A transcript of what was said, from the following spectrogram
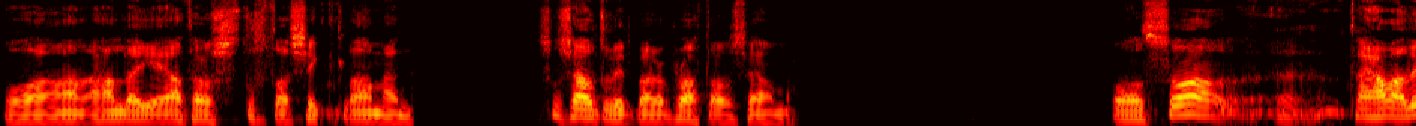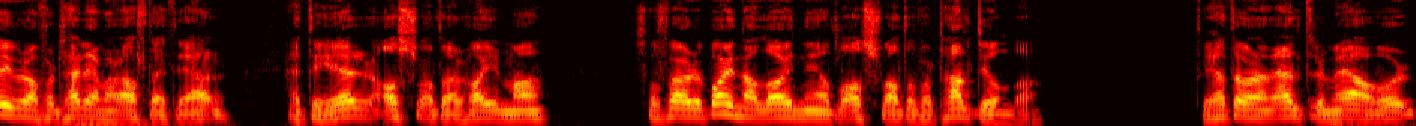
Og han, han leie at han stod av sikla, men så satt vi bare og pratet om sammen. Og så, da han var livet, og forteller meg alt dette her. Etter her, Osvald er hjemme, Så får det bøyna løgningen til Osvald og fortalte om det. Så dette var en eldre med av vår,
